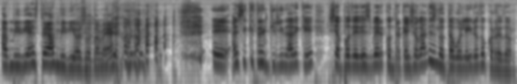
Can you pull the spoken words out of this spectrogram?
ambidiestra e ambidioso tamén. eh, así que tranquilidade que xa podedes ver contra quen xogades no tabuleiro do corredor.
